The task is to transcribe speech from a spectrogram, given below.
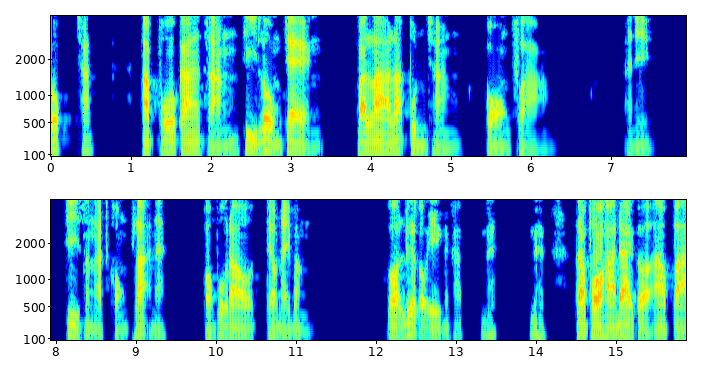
รกชัดอโภกาสังที่โล่งแจ้ง ปลาละปุญชัง กองฟาง อันนี้ที่สงัดของพระนะ ของพวกเราแถวไหนบ้าง ก็เลือกเอาเองนะครับนะถ้าพอหาได้ก็เอาป่า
